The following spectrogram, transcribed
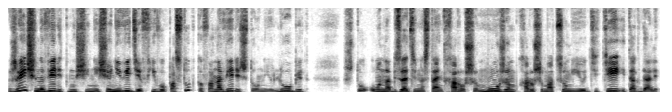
Женщина верит мужчине, еще не видев его поступков, она верит, что он ее любит, что он обязательно станет хорошим мужем, хорошим отцом ее детей и так далее.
